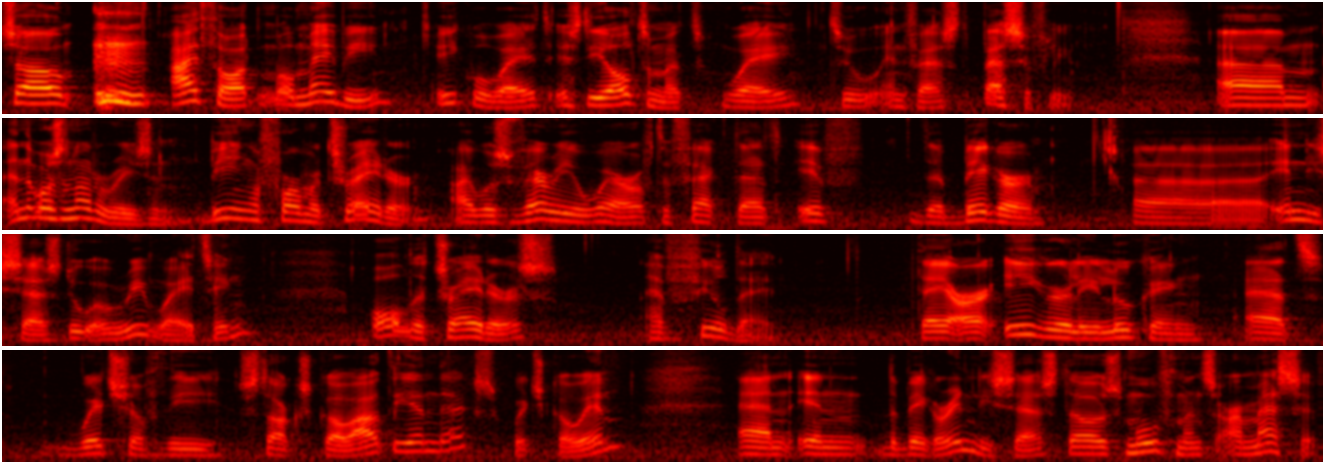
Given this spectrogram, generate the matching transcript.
So I thought, well, maybe equal weight is the ultimate way to invest passively. Um, and there was another reason. Being a former trader, I was very aware of the fact that if the bigger uh, indices do a reweighting, all the traders have a field day. They are eagerly looking at which of the stocks go out the index, which go in. And in the bigger indices, those movements are massive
